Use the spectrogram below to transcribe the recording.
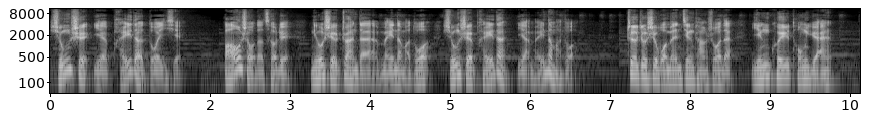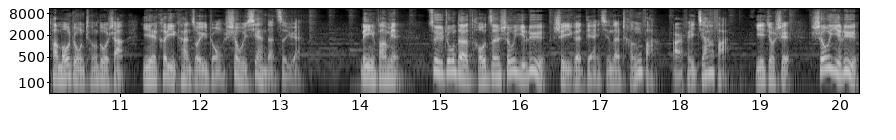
熊市也赔的多一些，保守的策略，牛市赚的没那么多，熊市赔的也没那么多，这就是我们经常说的盈亏同源。它某种程度上也可以看作一种受限的资源。另一方面，最终的投资收益率是一个典型的乘法而非加法，也就是收益率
